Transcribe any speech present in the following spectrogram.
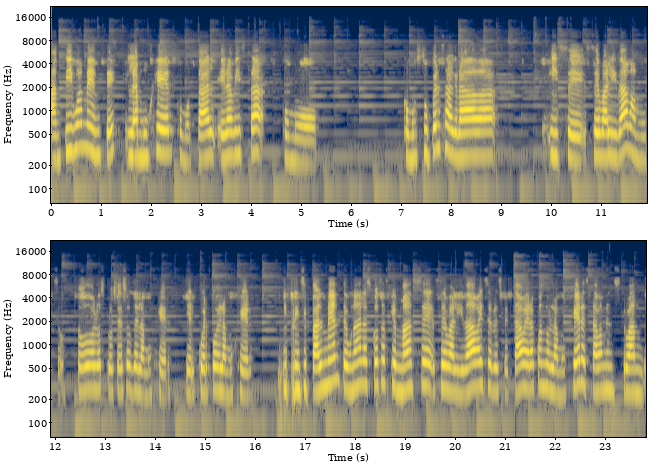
antiguamente la mujer como tal era vista como como súper sagrada, y se, validaba mucho todos los procesos de la mujer y el cuerpo de la mujer. Y principalmente una de las cosas que más se, validaba y se respetaba era cuando la mujer estaba menstruando,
